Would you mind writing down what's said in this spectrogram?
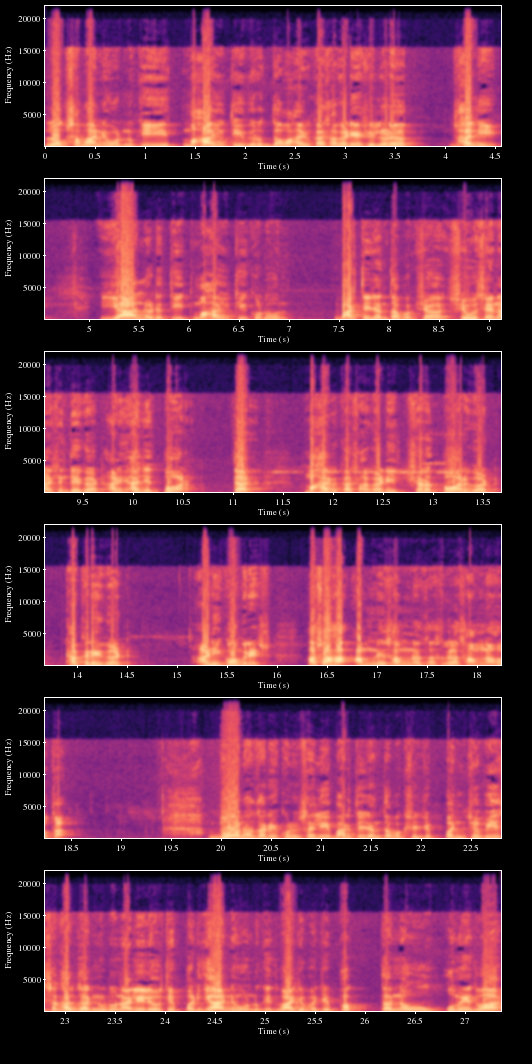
लोकसभा निवडणुकीत महायुती विरुद्ध महाविकास आघाडी अशी लढत झाली. या लढतीत महायुतीकडून भारतीय जनता पक्ष शिवसेना शिंदे गट आणि अजित पवार. तर महाविकास आघाडीत शरद पवार गट ठाकरे गट आणि काँग्रेस असा हा आमने सामनाचा सगळा सामना होता. दोन हजार एकोणीस साली भारतीय जनता पक्षाचे पंचवीस खासदार निवडून आलेले होते. पण या निवडणुकीत भाजपचे फक्त नऊ उमेदवार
